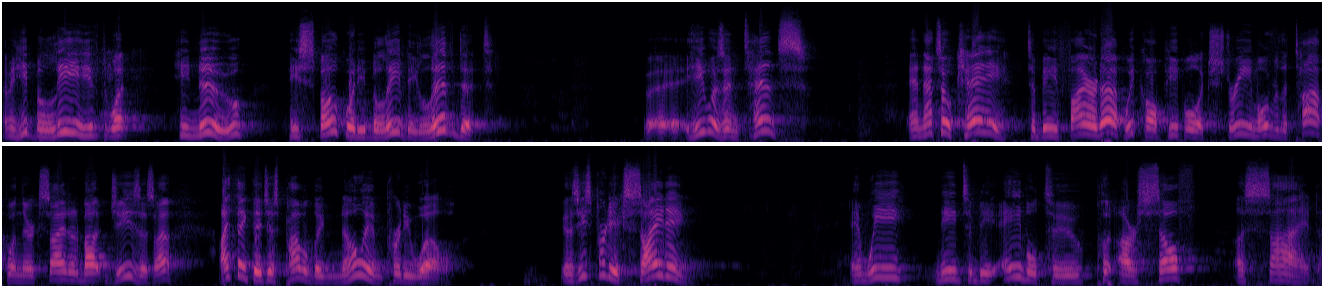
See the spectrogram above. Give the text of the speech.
I mean, he believed what he knew, he spoke what he believed, he lived it. He was intense. And that's okay to be fired up. We call people extreme over the top when they're excited about Jesus. I, I think they just probably know him pretty well because he's pretty exciting. And we need to be able to put ourself aside.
